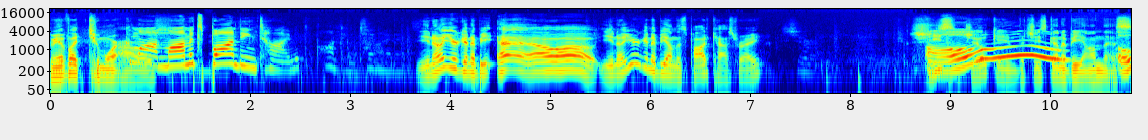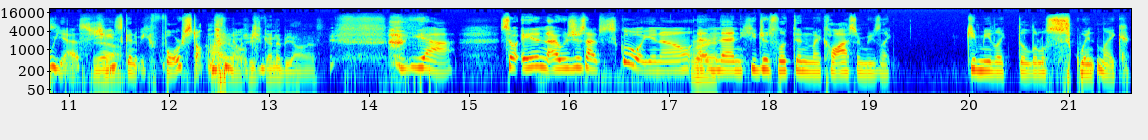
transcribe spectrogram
Can we have like two more hours? Come on, mom. It's bonding time. It's bonding time. You know you're going to be hey, oh, oh, you know you're to be on this podcast, right? Sure. She's Oh. joking, but she's going to be on this. Oh yes, Yeah. she's gonna be forced on. I No, know, she's going to be on this. yeah. So Aiden, I was just at school, you know, Right. and then he just looked in my classroom. He was like, "Give me like the little squint, like,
